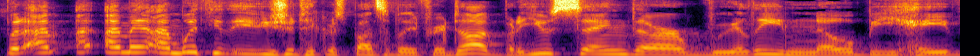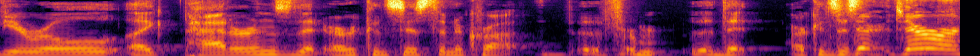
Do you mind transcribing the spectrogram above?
But I'm, I I mean, I'm with you that you should take responsibility for your dog. But are you saying there are really no behavioral like patterns that are consistent across from that are consistent? there are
